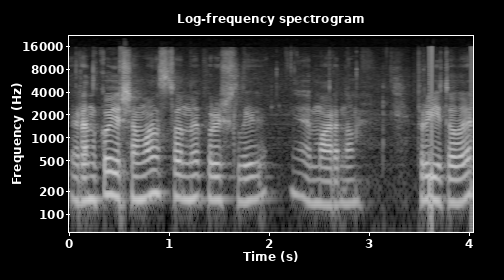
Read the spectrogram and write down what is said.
Ранкові шаманства не пройшли е, марно. Привіт, Олег.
